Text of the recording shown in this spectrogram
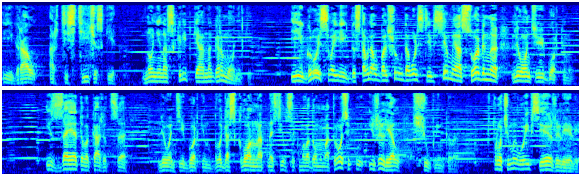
И играл артистически, но не на скрипке, а на гармонике. И игрой своей доставлял большое удовольствие всем, и особенно Леонтию Егоркину. Из-за этого, кажется, Леонтий Егоркин благосклонно относился к молодому матросику и жалел Щупленького. Впрочем, его и все жалели.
